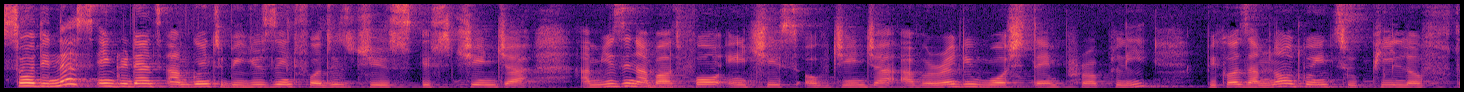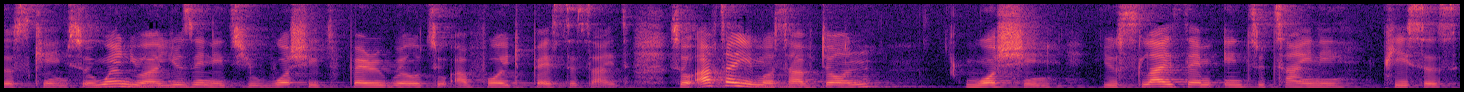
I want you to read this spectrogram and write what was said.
So the next ingredient I'm going to be using for this juice is ginger. I'm using about 4 inches of ginger. I've already washed them properly because I'm not going to peel off the skin. So when you are using it, you wash it very well to avoid pesticides. So after you must have done washing, you slice them into tiny pieces.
